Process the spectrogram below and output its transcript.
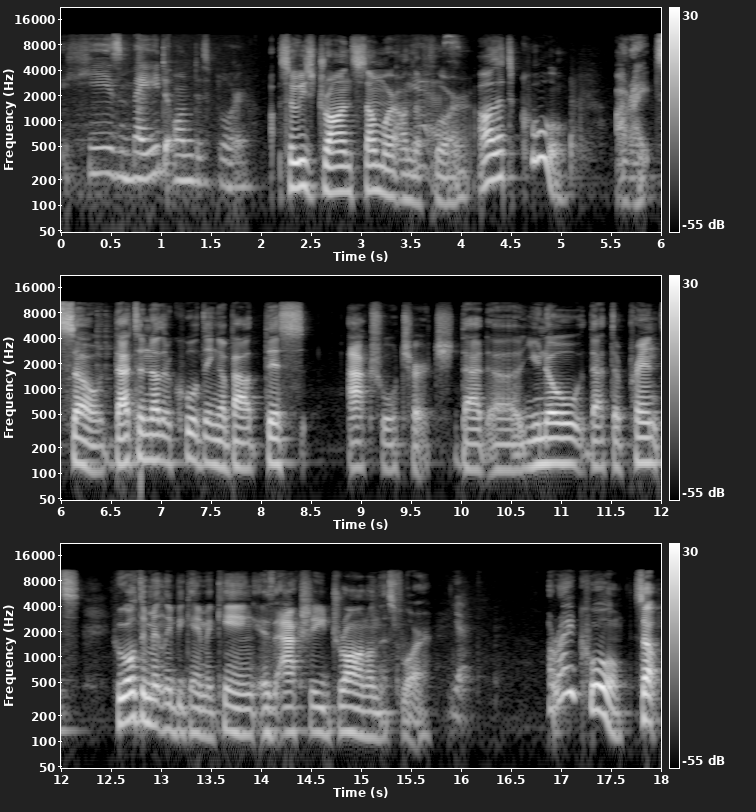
he's made on this floor. So he's drawn somewhere on the Yes. floor. Oh, that's cool. All right. So that's another cool thing about this actual church that uh, you know that the prince who ultimately became a king is actually drawn on this floor. Yeah. All right, cool. So,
